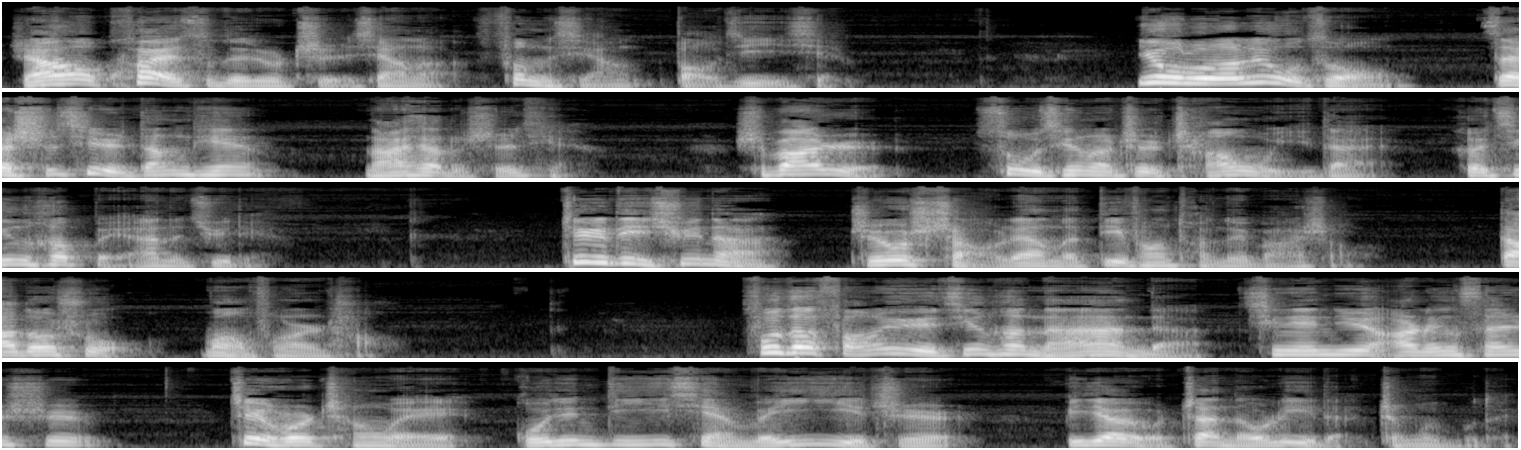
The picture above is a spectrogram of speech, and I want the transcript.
然后快速的就指向了凤翔、宝鸡一线。右路的六纵在十七日当天拿下了石田，十八日肃清了至长武一带和泾河北岸的据点。这个地区呢，只有少量的地方团队把守，大多数望风而逃。负责防御泾河南岸的青年军二零三师。这会儿成为国军第一线唯一一支比较有战斗力的正规部队，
